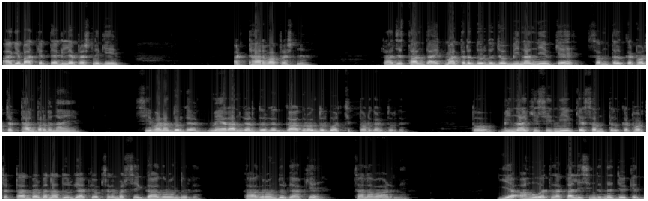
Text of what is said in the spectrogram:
आगे बात करते हैं अगले प्रश्न की। अठारवा प्रश्न। राजस्थान का एकमात्र दुर्ग जो बिना नींव के समतल कठोर चट्टान पर बना है, सिवाना दुर्ग, मेहरानगढ़ दुर्ग, गागरोन दुर्ग और चित्तौड़गढ़ दुर्ग। तो बिना किसी नींव के समतल कठोर चट्टान पर बना दुर्ग आपके ऑप्शन नंबर सी गागरोन दुर्ग। गागरोन दुर्ग आपके झालावाड़ में। यह अहू तथा काली सिंधु नदियों के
